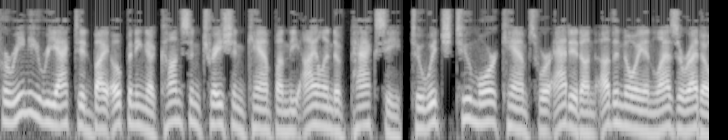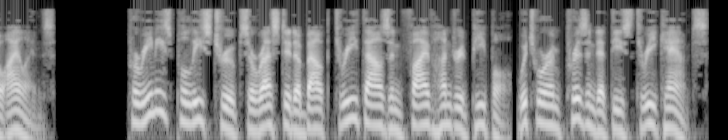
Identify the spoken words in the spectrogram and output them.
Parini reacted by opening a concentration camp on the island of Paxi, to which two more camps were added on Othonoi and Lazaretto Islands. Parini's police troops arrested about 3,500 people, which were imprisoned at these three camps.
